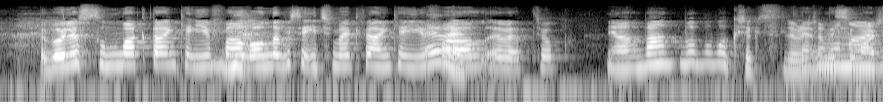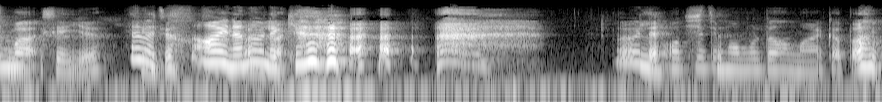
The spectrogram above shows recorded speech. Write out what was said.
Böyle sunmaktan keyif al, onunla bir şey içmekten keyif Evet. al. Evet çok ya ben bu, bu bakış açısıyla üreteceğim. kendini şımartma haricinde- şeyi. Evet, fincan. aynen öyle ki. öyle. O işte. hamurdan alma arkadan.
